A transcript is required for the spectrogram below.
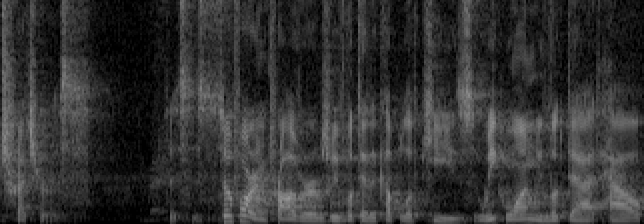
treacherous. So far in Proverbs, we've looked at a couple of keys. Week one, we looked at how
